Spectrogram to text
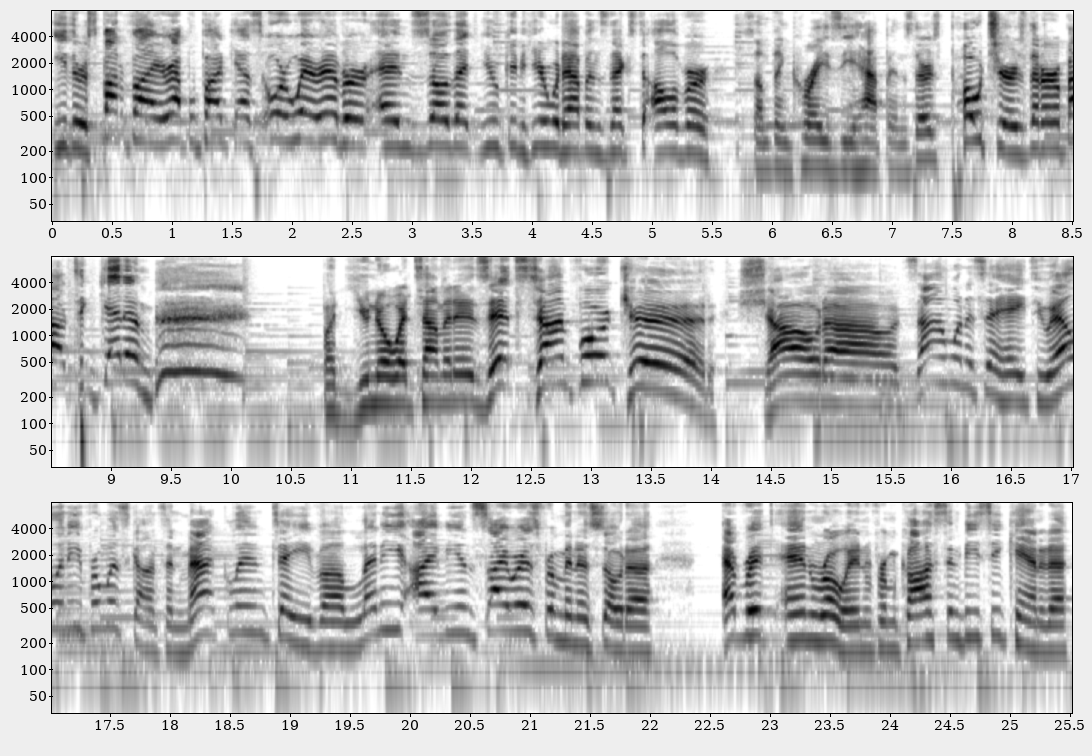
either Spotify or Apple Podcasts or wherever, and so that you can hear what happens next to Oliver. Something crazy happens. There's poachers that are about to get him. But you know what time it is. It's time for Kid Shout Outs. I want to say hey to Eleni from Wisconsin, Macklin, Tava, Lenny, Ivy, and Cyrus from Minnesota, Everett and Rowan from Costin, BC, Canada,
